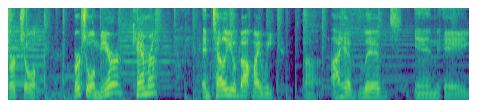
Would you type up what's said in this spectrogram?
virtual virtual mirror camera and tell you about my week. Uh, I have lived in a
